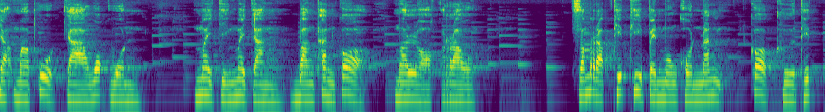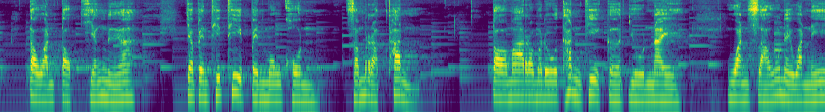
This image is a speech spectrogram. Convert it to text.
จะมาพูดจาวกวน ไม่จริงไม่จัง บางท่านก็มาหลอกเราสำหรับทิศที่เป็นมงคลนั้น ก็คือทิศตะวันตกเฉียงเหนือ จะเป็นทิศที่เป็นมงคลสำหรับท่าน ต่อมาเรามาดูท่านที่เกิดอยู่ในวันเสาร์ในวันนี้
